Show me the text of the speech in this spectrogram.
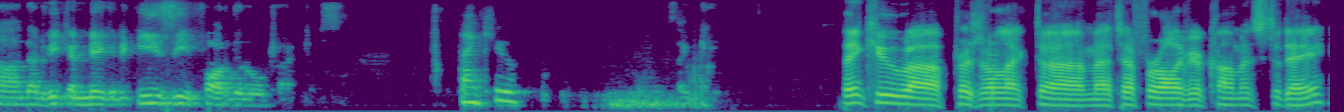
that we can make it easy for the Rotaractors. Thank you. Thank you. Thank you, uh, President-elect uh, Mehta, for all of your comments today.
